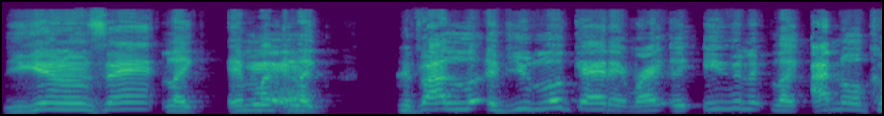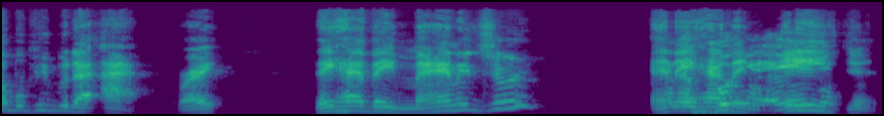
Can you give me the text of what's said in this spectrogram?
You get what I'm saying? Like, yeah. I, like if I look, if you look at it right, even if, like I know a couple people that act right. They have a manager and, and they have an agent. agent.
